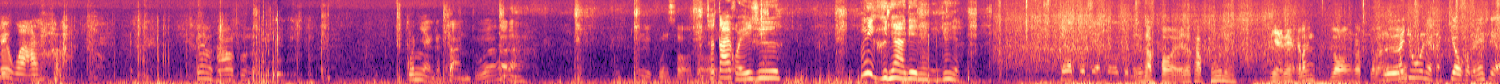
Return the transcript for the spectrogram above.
เรียกว่าครับแค่ข้าวพุ่นเหรอคนแย่งกับสานตัวนี่คุณสอสอสไตล์ข่อยชื่อนี่คือยากเด่นนี่จังซี่แต่ว่าคนเรียนแต่ว่าคนเรียนแล้วครับพ่อแล้วครับหูหนึ่งเนี่ยเนี่ยกำลังลองครับกำลังเอออยู่เนี่ยขันเกี่ยวเข้าไปให้เสีย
